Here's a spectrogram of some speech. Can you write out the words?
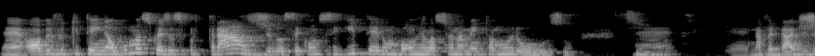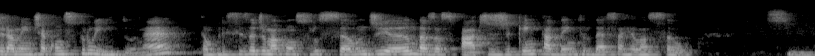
Né? Óbvio que tem algumas coisas por trás de você conseguir ter um bom relacionamento amoroso. Né? É, na verdade, geralmente é construído, né? Então, precisa de uma construção de ambas as partes, de quem está dentro dessa relação. Sim.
